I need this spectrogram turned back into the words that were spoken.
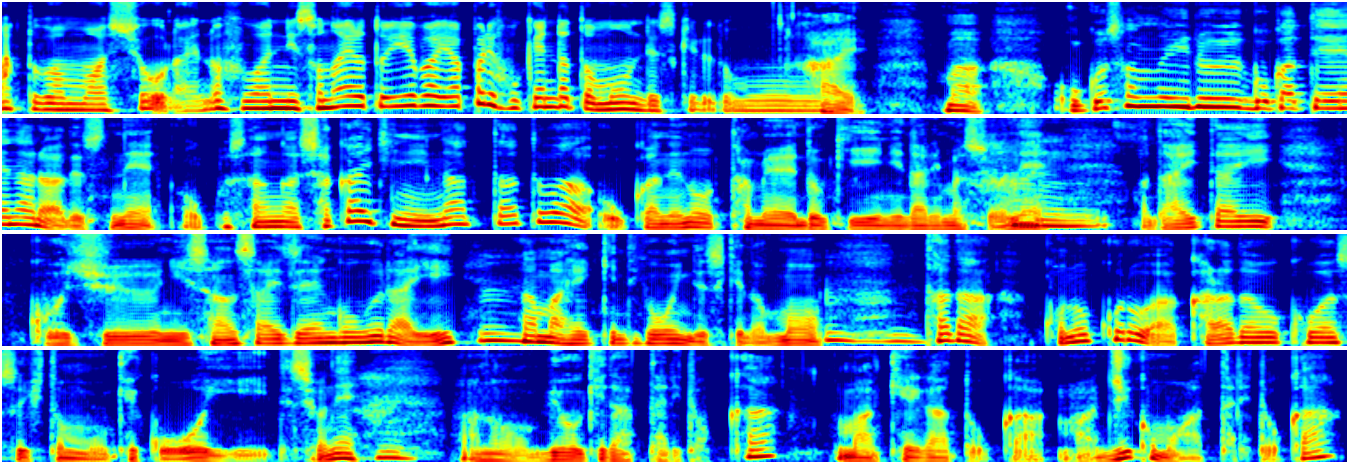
あとはまあ将来の不安に備えるといえばやっぱり保険だと思うんですけれども。はい。まあ、お子さんのいるご家庭ならですね、お子さんが社会人になった後はお金のため時になりますよね。はいまあ、大体52、3歳前後ぐらいがまあ平均的に多いんですけども、ただ、この頃は体を壊す人も結構多いですよね。あの、病気だったりとか、まあ、怪我とか、まあ、事故もあったりとか、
